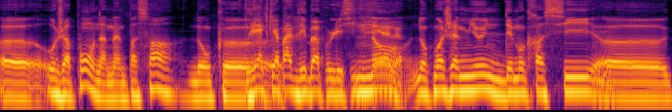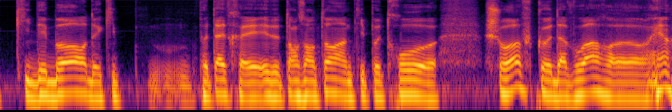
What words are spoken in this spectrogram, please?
au Japon on n'a même pas ça. Donc euh, qu'il n'y a pas de débat politique. Non. Donc moi j'aime mieux une démocratie mm. qui déborde, qui peut-être et de temps en temps un petit peu trop show-off que d'avoir rien.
